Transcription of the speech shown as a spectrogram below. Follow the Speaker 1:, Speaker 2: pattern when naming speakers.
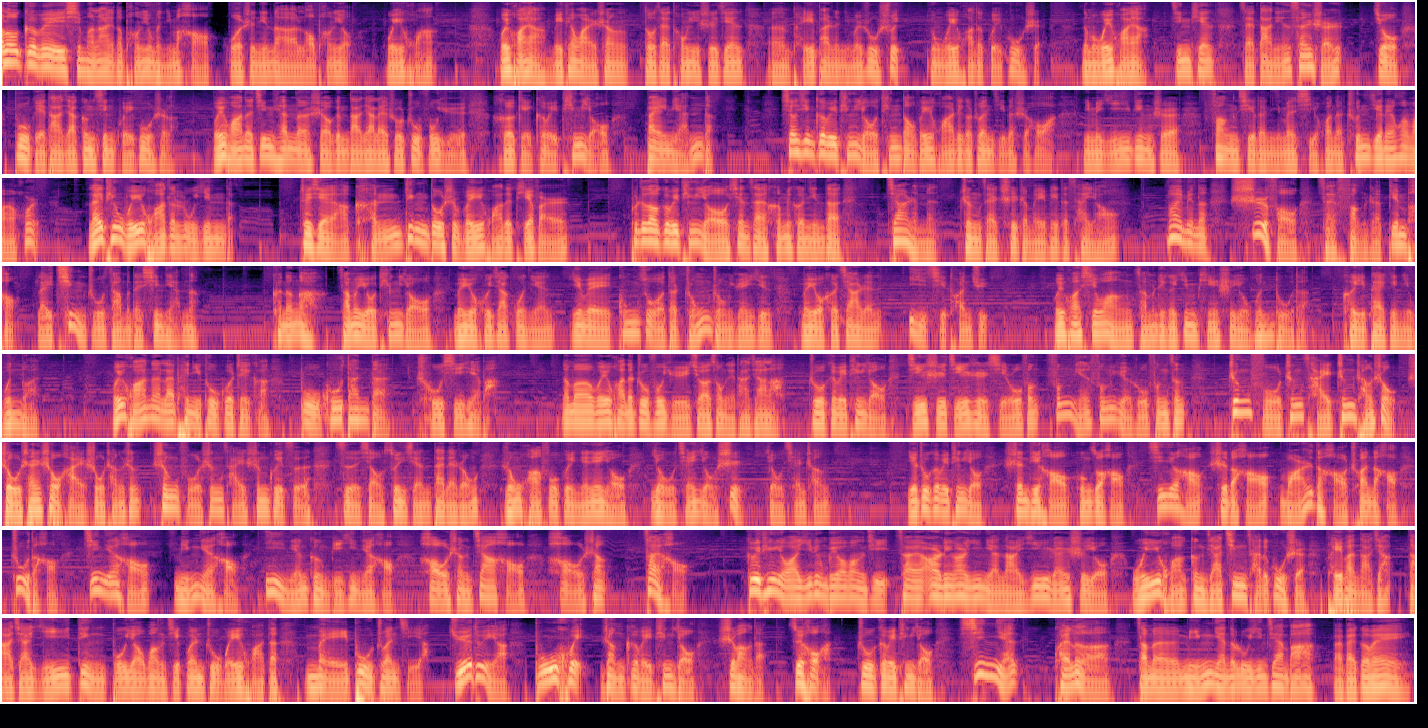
Speaker 1: Hello，各位喜马拉雅的朋友们，你们好，我是您的老朋友维华。维华呀，每天晚上都在同一时间，嗯，陪伴着你们入睡，用维华的鬼故事。那么维华呀，今天在大年三十儿就不给大家更新鬼故事了。维华呢，今天呢是要跟大家来说祝福语和给各位听友拜年的。相信各位听友听到维华这个专辑的时候啊，你们一定是放弃了你们喜欢的春节联欢晚会，来听维华的录音的。这些呀，肯定都是维华的铁粉儿。不知道各位听友现在和没和您的家人们正在吃着美味的菜肴，外面呢是否在放着鞭炮来庆祝咱们的新年呢？可能啊，咱们有听友没有回家过年，因为工作的种种原因没有和家人一起团聚。维华希望咱们这个音频是有温度的，可以带给你温暖。维华呢来陪你度过这个不孤单的除夕夜吧。那么维华的祝福语就要送给大家了。祝各位听友吉时吉日喜如风，丰年丰月如风增，争福争财争长寿，寿山寿海寿长生，生福生财生贵子，子孝孙贤代代荣，荣华富贵年年有，有钱有势有前程。也祝各位听友身体好，工作好，心情好，吃得好，玩得好，穿得好，住得好，今年好，明年好，一年更比一年好，好上加好，好上再好。各位听友啊，一定不要忘记，在二零二一年呢，依然是有维华更加精彩的故事陪伴大家。大家一定不要忘记关注维华的每部专辑呀，绝对呀不会让各位听友失望的。最后啊，祝各位听友新年快乐！咱们明年的录音见吧，拜拜，各位。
